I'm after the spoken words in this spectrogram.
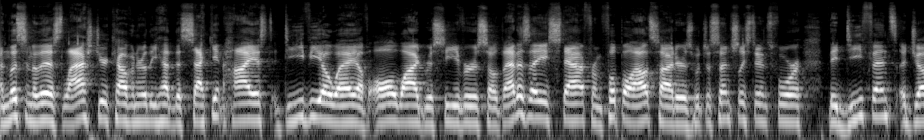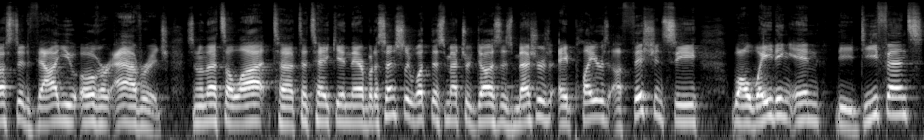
And listen to this last year, Calvin Ridley had the second highest DVOA of all wide receivers. So that is a stat from Football Outsiders, which essentially stands for the defense adjusted value over average. So now that's a lot to, to take in there. But essentially, what this metric does is measures a player's efficiency while weighting in the defense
